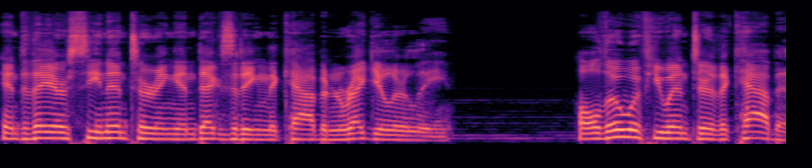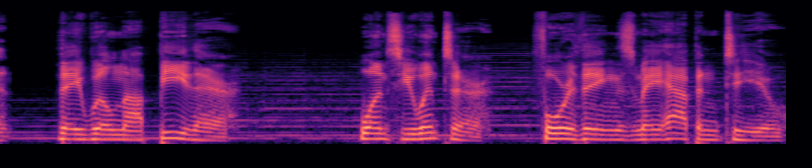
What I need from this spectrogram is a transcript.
and they are seen entering and exiting the cabin regularly. Although if you enter the cabin, they will not be there. Once you enter, four things may happen to you.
